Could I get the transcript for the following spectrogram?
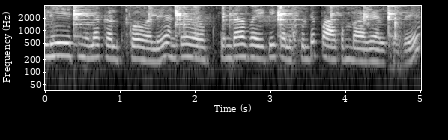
మళ్ళీ వీటిని ఇలా కలుపుకోవాలి? అంటే కింద పైకి కలుపుకుంటే పాకం బాగా వెళ్తుంది.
